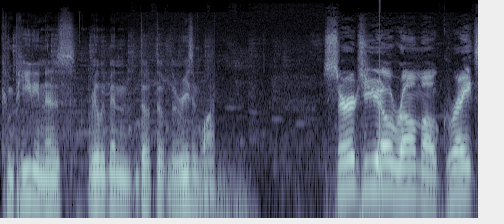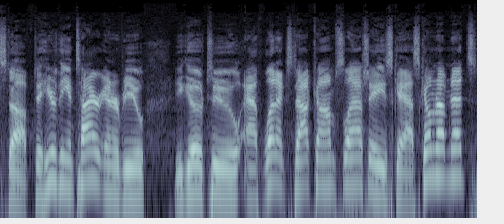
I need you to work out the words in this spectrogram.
competing has really been the, the, the reason why Sergio Romo, great stuff. To hear the entire interview, you go to athletics.com slash A'scast. Coming up next,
